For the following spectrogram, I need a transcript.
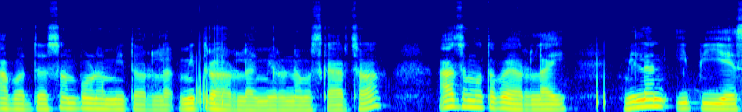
आबद्ध सम्पूर्ण मित्रहरूलाई मित्रहरूलाई मेरो नमस्कार छ आज म तपाईँहरूलाई मिलन इपिएस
